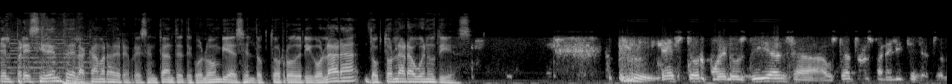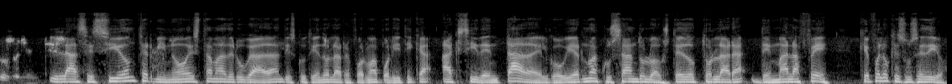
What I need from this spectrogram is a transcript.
El presidente de la Cámara de Representantes de Colombia es el doctor Rodrigo Lara. Doctor Lara, buenos días. Néstor, buenos días a usted, a todos los panelistas y a todos los oyentes. La sesión terminó esta madrugada discutiendo la reforma política accidentada, el gobierno acusándolo a usted, doctor Lara, de mala fe. ¿Qué fue lo que sucedió?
